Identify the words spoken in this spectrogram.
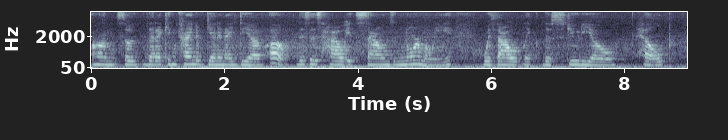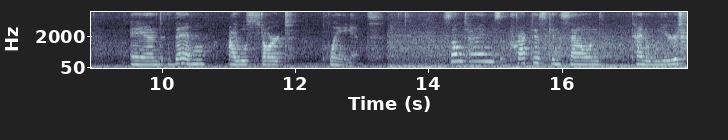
um, so that I can kind of get an idea of, oh, this is how it sounds normally without like the studio help. And then I will start playing it. Sometimes practice can sound kind of weird.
